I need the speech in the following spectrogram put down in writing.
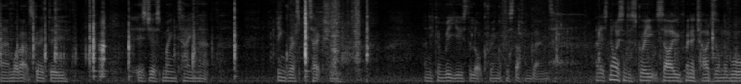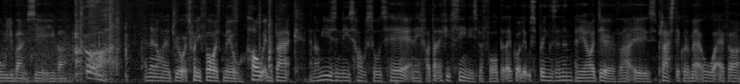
And what that's going to do is just maintain that ingress protection. And you can reuse the lock ring off the stuffing gland. And it's nice and discreet, so when it charges on the wall, you won't see it either. And then I'm going to drill a 25mm hole in the back and I'm using these hole saws here and if I don't know if you've seen these before but they've got little springs in them and the idea of that is plastic or metal whatever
